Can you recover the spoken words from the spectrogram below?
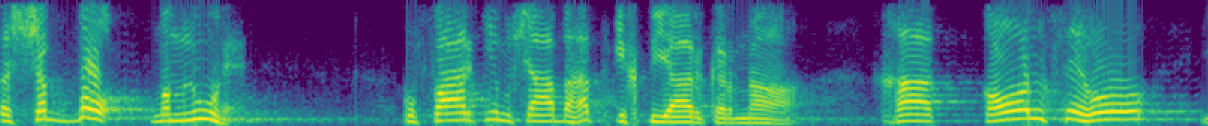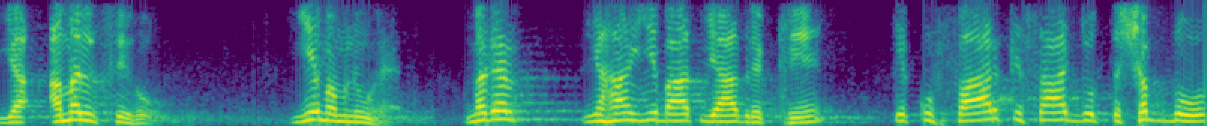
تشبو ممنوع ہے۔ کفار کی مشابہت اختیار کرنا خواہ قول سے ہو یا عمل سے ہو۔ یہ ممنوع ہے۔ مگر یہاں یہ بات یاد رکھیں کہ کفار کے ساتھ جو تشبو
